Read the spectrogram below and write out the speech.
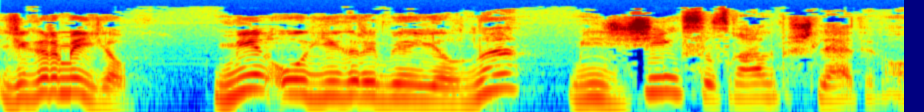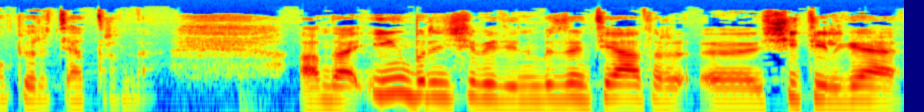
20 ел. Мин ул 20 елны мин җиң сызганып эшләдем опера театрында. Анда бит инде безнең театр э, чит илгә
